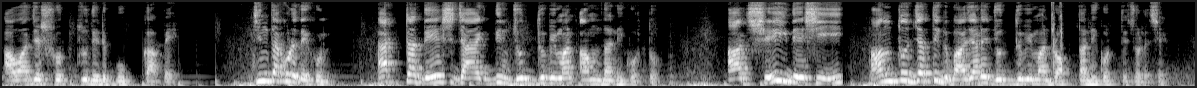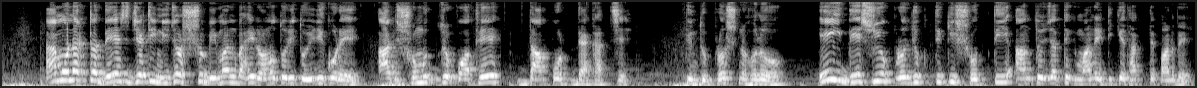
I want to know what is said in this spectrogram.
আওয়াজে শত্রুদের বুক কাঁপে। চিন্তা করে দেখুন, একটা দেশ যা একদিন যুদ্ধ বিমান আমদানি করত। আজ সেই দেশই আন্তর্জাতিক বাজারে যুদ্ধ বিমান রপ্তানি করতে চলেছে। এমন একটা দেশ যেটি নিজস্ব বিমানবাহী রণতরী তৈরি করে আজ সমুদ্র পথে দাপট দেখাচ্ছে। কিন্তু প্রশ্ন হলো এই দেশীয় প্রযুক্তি কি সত্যি আন্তর্জাতিক মানে টিকে থাকতে পারবে?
